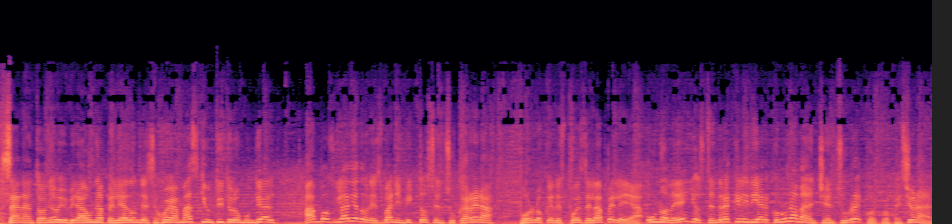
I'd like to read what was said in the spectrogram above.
San Antonio vivirá una pelea donde se juega más que un título mundial. Ambos gladiadores van invictos en su carrera, por lo que después de la pelea, uno de ellos tendrá que lidiar con una mancha en su récord profesional.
